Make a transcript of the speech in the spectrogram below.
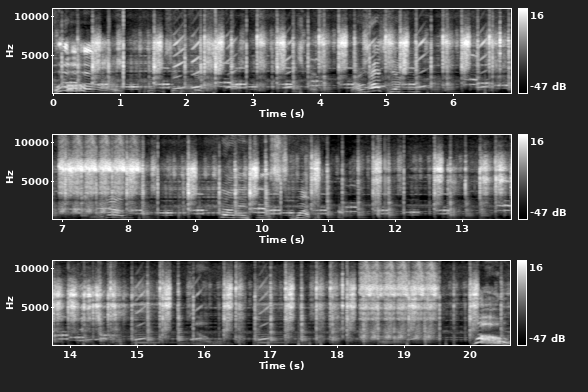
Whoa! I didn't see the face. That was awesome! Fall into the swamp. Whoa!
